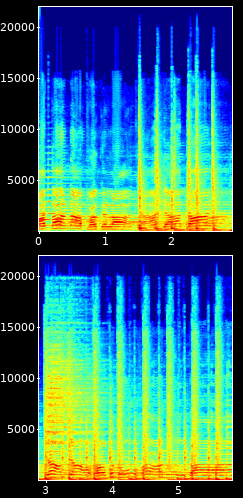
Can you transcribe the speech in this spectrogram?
માતાના પગલા જ્યાં જ્યાં થાય ત્યાં ત્યાં હવનું હારું થાય.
